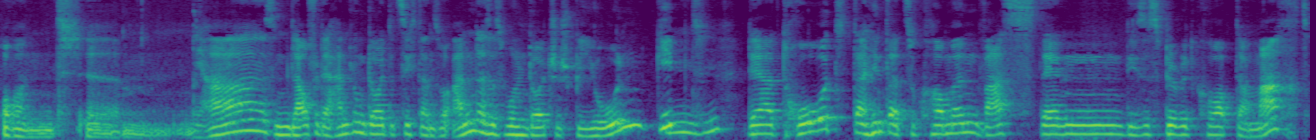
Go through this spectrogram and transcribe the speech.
Und ähm, ja, im Laufe der Handlung deutet sich dann so an, dass es wohl einen deutschen Spion gibt, mhm. der droht, dahinter zu kommen, was denn dieses Spirit Corp da macht.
